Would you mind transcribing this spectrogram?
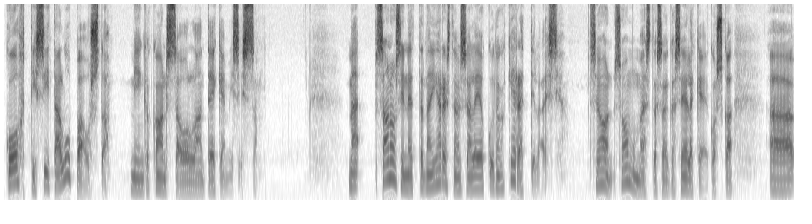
kohti sitä lupausta, minkä kanssa ollaan tekemisissä – Mä sanoisin, että tämän järjestelmän sisällä ei ole kuitenkaan kerättiläisiä. Se on, se on mun mielestä tässä aika selkeä, koska ää,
